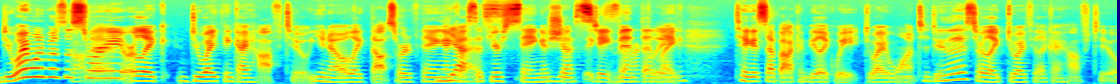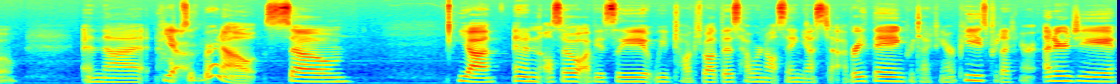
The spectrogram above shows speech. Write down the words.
do i want to post the story it. or like do i think i have to you know like that sort of thing i guess if you're saying a should yes, statement exactly. then like take a step back and be like wait do i want to do this or like do i feel like i have to and that helps yeah. with burnout so yeah. And also, obviously, we've talked about this how we're not saying yes to everything, protecting our peace, protecting our energy.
